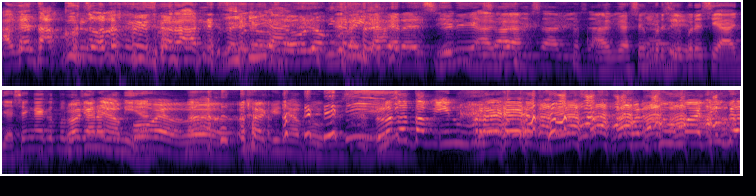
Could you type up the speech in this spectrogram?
agak takut soalnya pembicaraannya saya. Iya, udah, mulai ya. Jadi agak bisa, bisa. agak saya bersih bersih aja. Saya nggak ikut pembicaraan ini ya. Wel. Wel. Lagi nyapu. Lu tetap in frame ya. Percuma juga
